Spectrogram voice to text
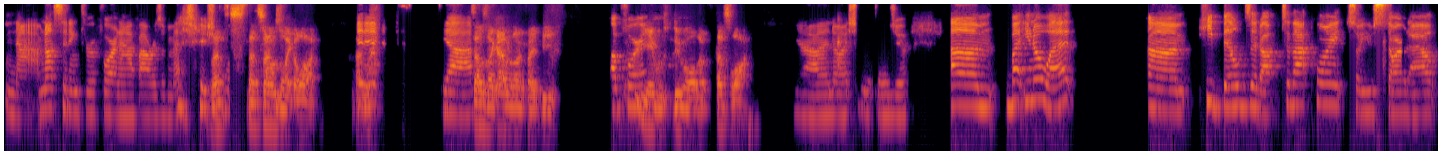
nah, I'm not sitting through four and a half hours of meditation. That's that sounds like a lot. It is. Yeah. Sounds like I don't know if I'd be, Up for it. be able to do all the. That's a lot. Yeah, I know. I should have told you. Um, but you know what? Um, he builds it up to that point. So you start out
